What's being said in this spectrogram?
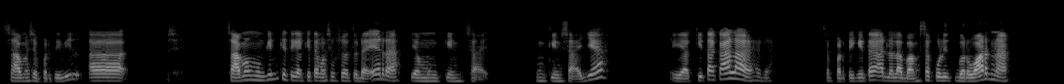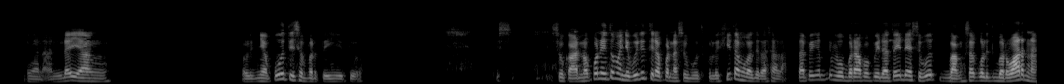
Sama seperti bil eh, sama mungkin ketika kita masuk suatu daerah yang mungkin saja mungkin saja ya kita kalah seperti kita adalah bangsa kulit berwarna dengan anda yang kulitnya putih seperti itu Soekarno pun itu menyebutnya tidak pernah sebut kulit hitam kalau tidak salah. Tapi kan beberapa pidato dia sebut bangsa kulit berwarna.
